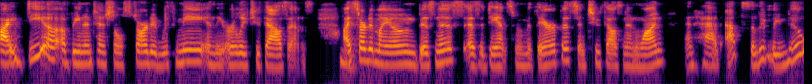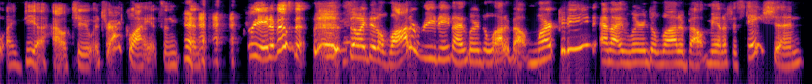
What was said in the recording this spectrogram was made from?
idea of being intentional started with me in the early 2000s. Mm-hmm. I started my own business as a dance movement therapist in 2001 and had absolutely no idea how to attract clients and, and create a business. So I did a lot of reading. I learned a lot about marketing and I learned a lot about manifestation.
